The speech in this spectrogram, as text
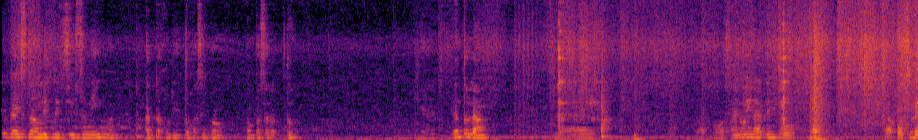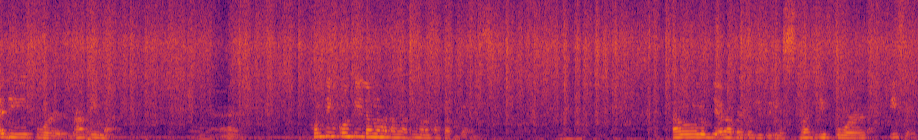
Ito guys, ng liquid seasoning. Mag-add ako dito kasi pam pampasarap to. Ayan. Ganito lang. Ayan. Tapos, haluin natin to. Tapos, ready for wrapping na. Ayan. Konting-konti lang naman ang ating mga sangkap guys. Ang lumpia wrapper ko dito is 24 pieces.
